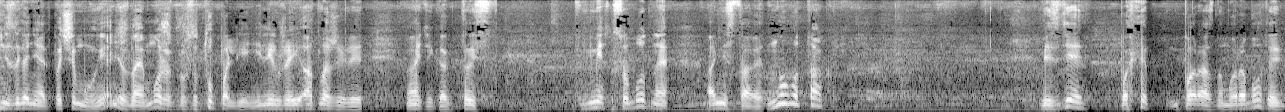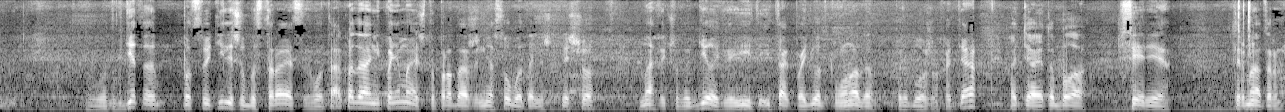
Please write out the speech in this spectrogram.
не загоняет. Почему? Я не знаю, может просто тупо лень или уже отложили. Знаете как, то есть место свободное они ставят. Ну вот так. Везде по-разному по работают. Вот. Где-то подсуетили, чтобы стараются. Вот. А когда они понимают, что продажи не особо или что-то еще, нафиг что-то делать, и, и так пойдет, кому надо, предложим. Хотя, хотя это была серия Терминатор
